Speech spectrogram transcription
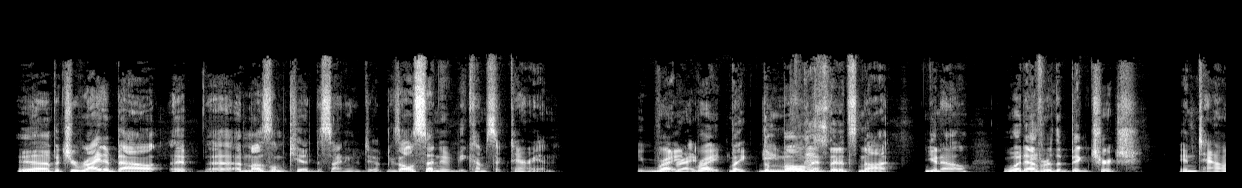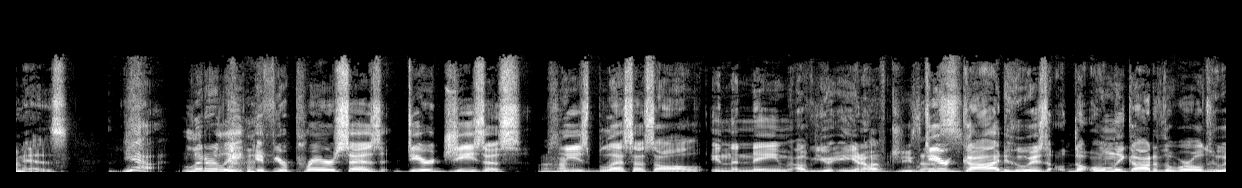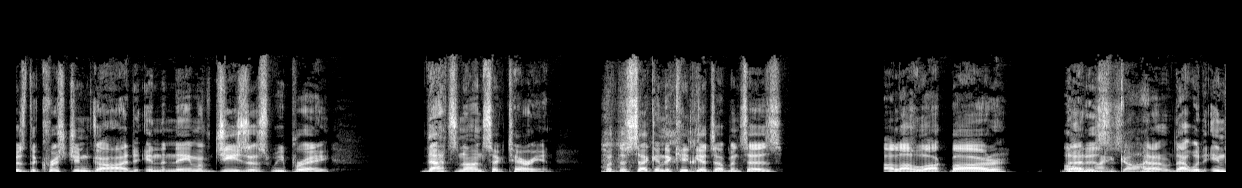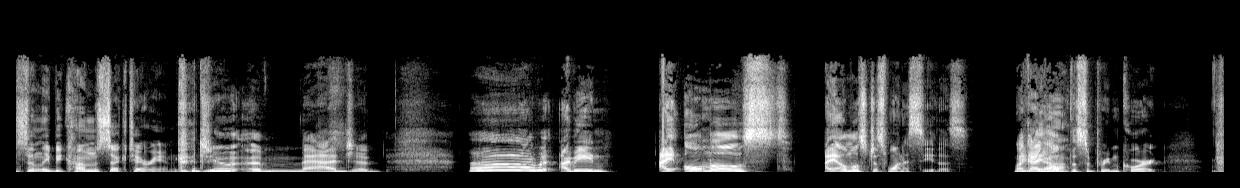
Yeah, but you're right about a, a Muslim kid deciding to do it because all of a sudden it would become sectarian. Right, Right. right. Like the Y- moment this- that it's not, you know, whatever the big church in town is. Yeah. Literally, if your prayer says, Dear Jesus, Uh-huh. please bless us all in the name of your, you know, Of Jesus. Dear God, who is the only God of the world, who is the Christian God, in the name of Jesus, we pray. That's non sectarian. But the second a kid gets up and says, Allahu Akbar, that Oh is God. That, that would instantly become sectarian. Could you imagine? Oh, I, would, I mean, I almost, I almost just want to see this. Like, I Yeah. hope the Supreme Court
